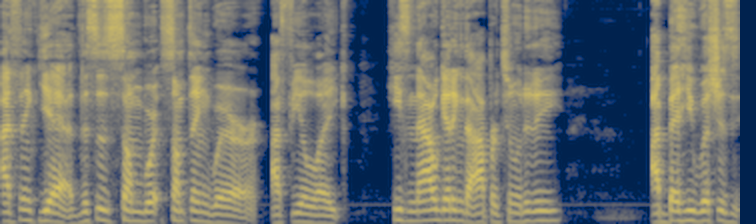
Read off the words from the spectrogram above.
I think, yeah, this is somewhere something where I feel like he's now getting the opportunity. I bet he wishes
